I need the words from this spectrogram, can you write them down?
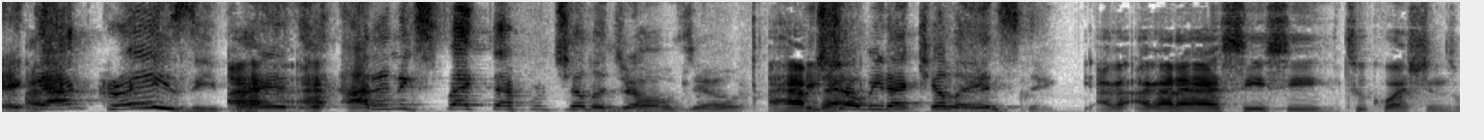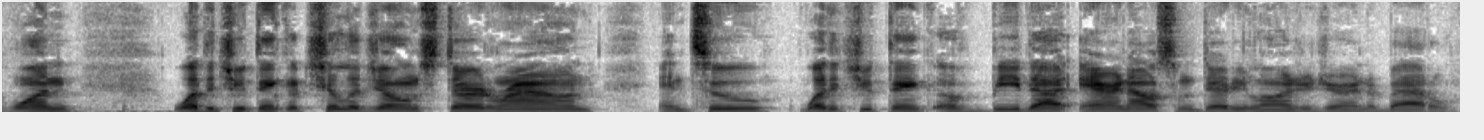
it I- got crazy, I- I- I, didn't expect that from Chilla Jones, yo. I have he to- showed me that killer instinct. I, got- I gotta ask CC two questions. One, what did you think of Chilla Jones' third round? And two, what did you think of B Dot airing out some dirty laundry during the battle?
